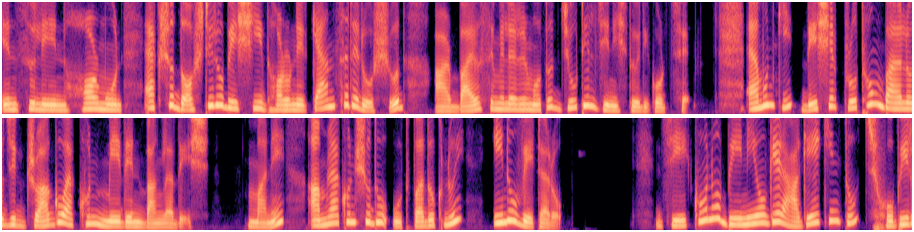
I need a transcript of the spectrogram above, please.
ইনসুলিন, হরমোন একশো দশটিরও বেশি ধরনের ক্যান্সারের ওষুধ আর বায়োসিমিলারের মতো জটিল জিনিস তৈরি করছে। এমনকি দেশের প্রথম বায়োলজিক ড্রাগও এখন মেড ইন বাংলাদেশ। মানে আমরা এখন শুধু উৎপাদক নই ইনোভেটারও যে কোনো বিনিয়োগের আগেই কিন্তু ছবির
